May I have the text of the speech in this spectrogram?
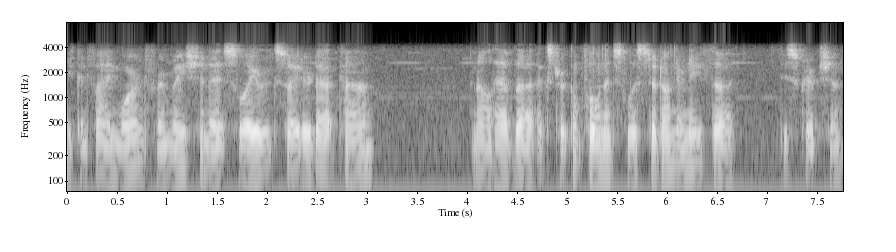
You can find more information at slayerexciter.com and I'll have the extra components listed underneath the description.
